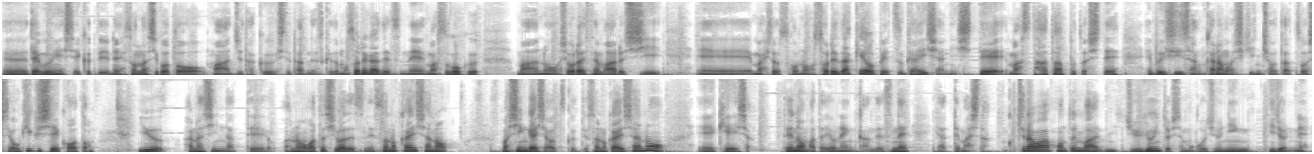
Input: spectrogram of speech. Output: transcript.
で、運営していくっていうね、そんな仕事を、まあ、受託してたんですけども、それがですね、まあ、すごく、まあ、あの、将来性もあるし、えー、まあ、一つその、それだけを別会社にして、まあ、スタートアップとして、VC さんからも資金調達をして大きくしていこうという話になって、あの、私はですね、その会社の、まあ、新会社を作って、その会社の、えー、経営者っていうのをまた4年間ですね、やってました。こちらは本当にまあ、従業員としても50人以上にね、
